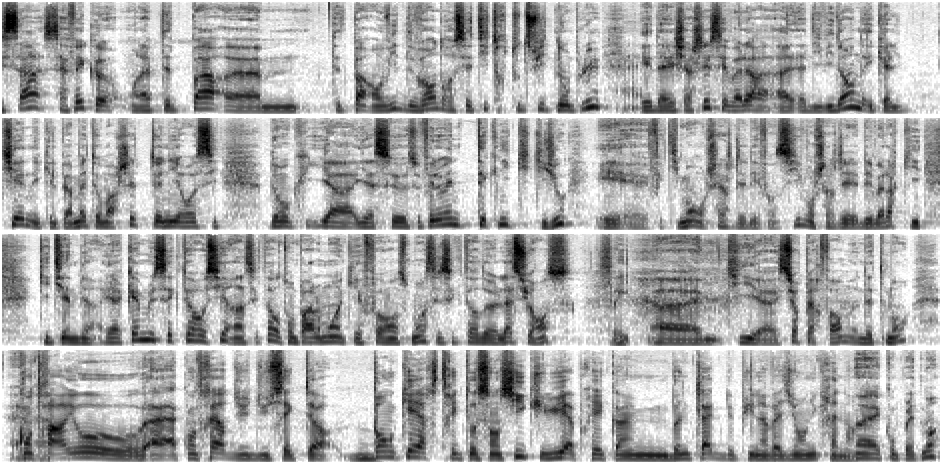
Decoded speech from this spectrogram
ça, ça fait qu'on n'a peut-être pas peut-être pas envie de vendre ces titres tout de suite non plus et d'aller chercher ces valeurs à, à dividendes et qu'elles tiennent et qu'elles permettent au marché de tenir aussi. Donc il y a, il y a ce, phénomène technique qui joue et euh, effectivement on cherche des défensives, on cherche des, valeurs qui, qui, tiennent bien. Et il y a quand même le secteur aussi, un secteur dont on parle moins qui est fort en ce moment, c'est le secteur de l'assurance oui. euh, qui euh, surperforme nettement. Euh, Contrario, à, contraire du, du, secteur bancaire stricto sensi qui lui a pris quand même une bonne claque depuis l'invasion en Ukraine. Ouais, complètement.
